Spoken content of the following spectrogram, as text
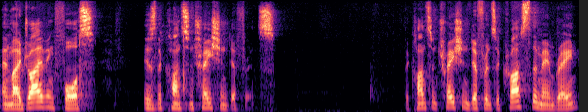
and my driving force is the concentration difference. The concentration difference across the membrane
